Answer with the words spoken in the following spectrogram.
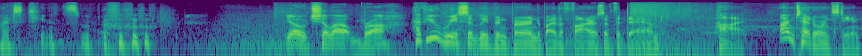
Ornstein and Smo. Yo, chill out, bruh. Have you recently been burned by the fires of the damned? Hi, I'm Ted Ornstein,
